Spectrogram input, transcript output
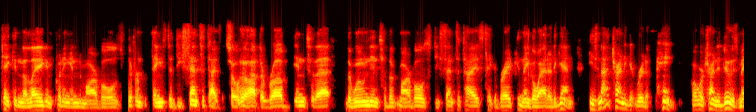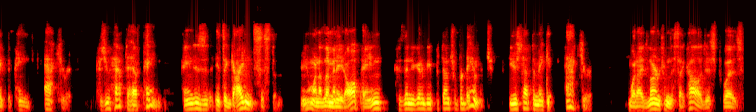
taking the leg and putting into marbles, different things to desensitize it. So he'll have to rub into that, the wound into the marbles, desensitize, take a break, and then go at it again. He's not trying to get rid of pain. What we're trying to do is make the pain accurate because you have to have pain. Pain is it's a guidance system. You don't want to eliminate all pain because then you're going to be potential for damage. You just have to make it accurate. What I learned from the psychologist was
